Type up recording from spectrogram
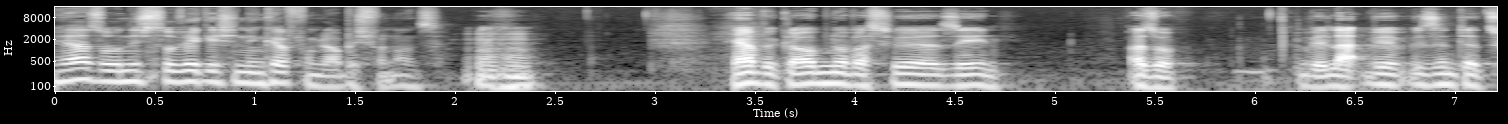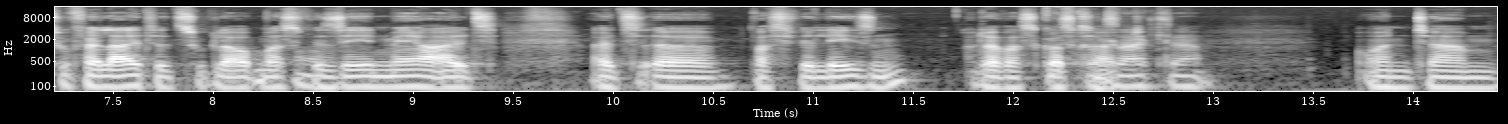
ja so nicht so wirklich in den Köpfen, glaube ich, von uns. Mhm. Ja, wir glauben nur, was wir sehen. Also, wir, wir, wir sind dazu verleitet zu glauben, was Ja. wir sehen, mehr als, als äh, was wir lesen oder was Gott Was Gott sagt. sagt, ja. Und ähm,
